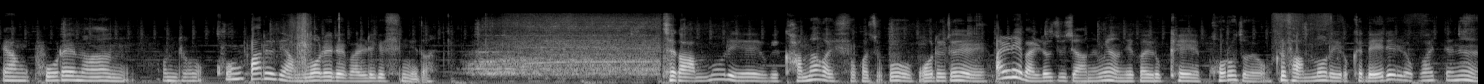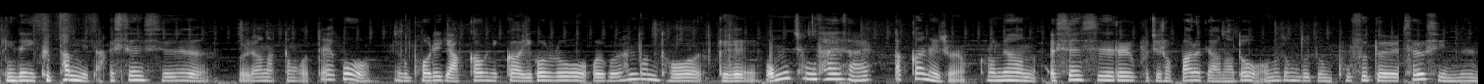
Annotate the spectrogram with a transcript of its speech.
그냥 볼에만 얹어놓고 빠르게 앞머리를 말리겠습니다. 제가 앞머리에 여기 가마가 있어가지고 머리를 빨리 말려주지 않으면 얘가 이렇게 벌어져요. 그래서 앞머리 이렇게 내리려고 할 때는 굉장히 급합니다. 에센스 올려놨던 거 떼고 이거 버리기 아까우니까 이걸로 얼굴 한 번 더 이렇게 엄청 살살 닦아내줘요. 그러면 에센스를 굳이 더 빠르게 안 와도 어느 정도 좀 보습을 채울 수 있는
